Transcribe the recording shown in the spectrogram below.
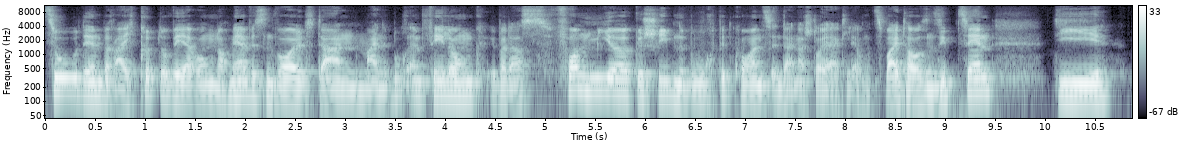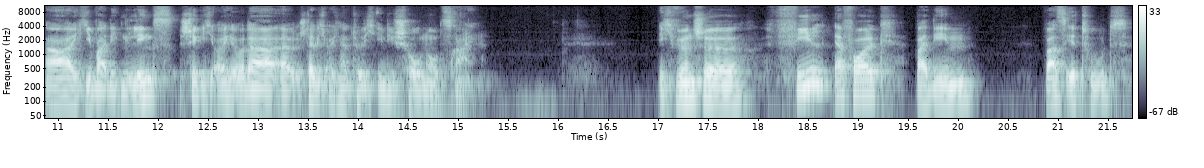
zu dem Bereich Kryptowährung noch mehr wissen wollt, dann meine Buchempfehlung über das von mir geschriebene Buch Bitcoins in deiner Steuererklärung 2017. Die äh, jeweiligen Links schicke ich euch oder äh, stelle ich euch natürlich in die Show Notes rein. Ich wünsche viel Erfolg bei dem, was ihr tut.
